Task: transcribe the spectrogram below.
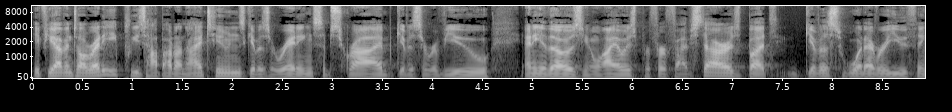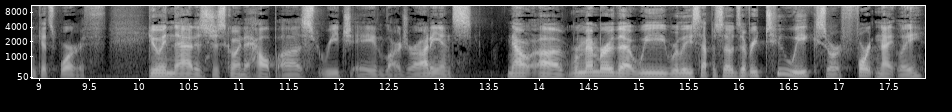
If you haven't already, please hop out on iTunes, give us a rating, subscribe, give us a review. Any of those, you know, I always prefer five stars, but give us whatever you think it's worth. Doing that is just going to help us reach a larger audience. Now, uh, remember that we release episodes every two weeks or fortnightly,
